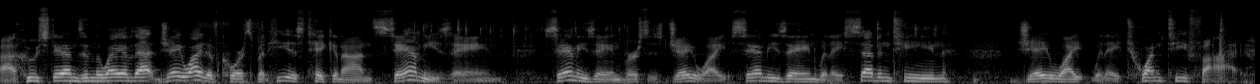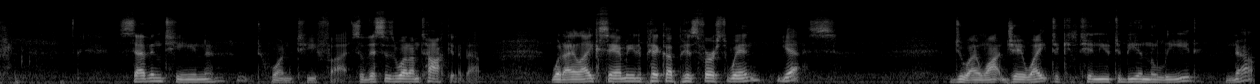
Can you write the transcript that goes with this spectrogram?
Uh, who stands in the way of that? Jay White, of course, but he is taken on Sami Zayn. Sami Zayn versus Jay White. Sami Zayn with a 17, Jay White with a 25. 1725. So this is what I'm talking about. Would I like Sami to pick up his first win? Yes. Do I want Jay White to continue to be in the lead? No.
